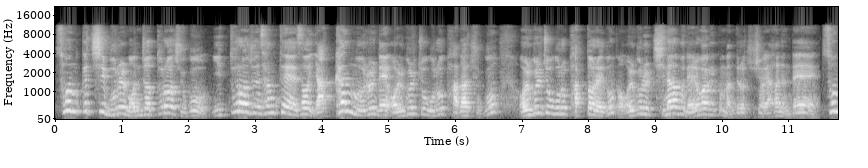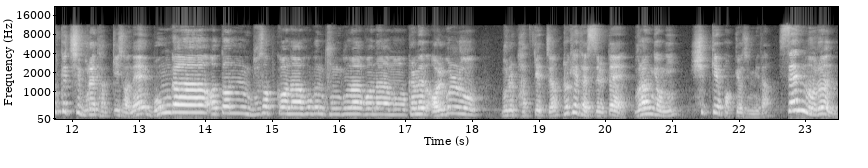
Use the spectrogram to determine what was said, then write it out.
손끝이 물을 먼저 뚫어주고 이 뚫어준 상태에서 약한 물을 내 얼굴 쪽으로 받아주고 얼굴 쪽으로 받더라도 어, 얼굴을 지나고 내려가게끔 만들어 주셔야 하는데 손끝이 물에 닿기 전에 뭔가 어떤 무섭거나 혹은 궁금하거나 뭐 그러면 얼굴로 물을 받겠죠? 그렇게 됐을 때 물안경이 쉽게 벗겨집니다. 센 물은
